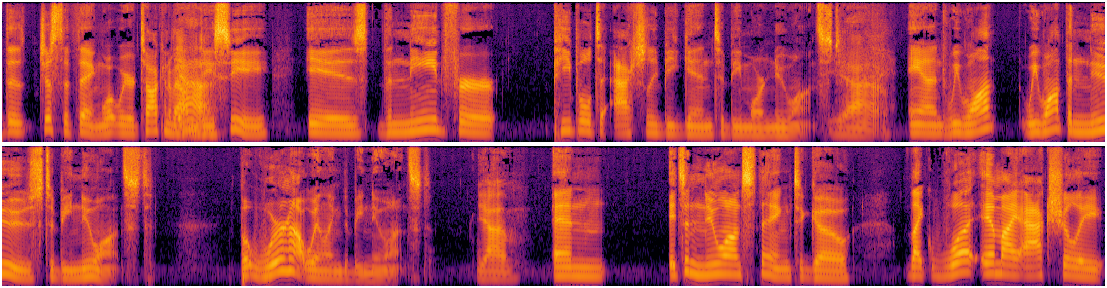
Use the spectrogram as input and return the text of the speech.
the just the thing. What we were talking about Yeah. in DC is the need for people to actually begin to be more nuanced. yeah, And we want we want the news to be nuanced. But we're not willing to be nuanced. yeah, And it's a nuanced thing to go like what am I actually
